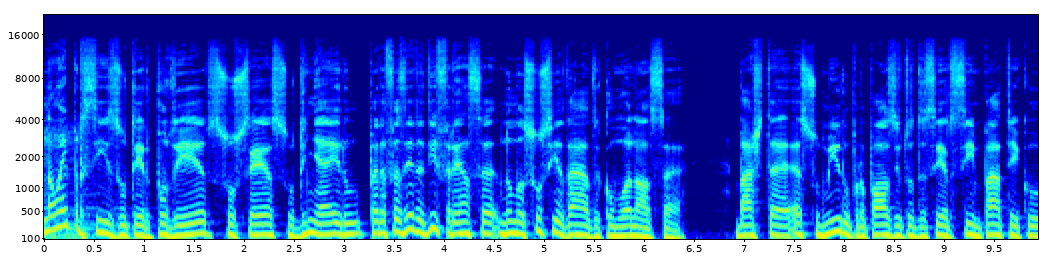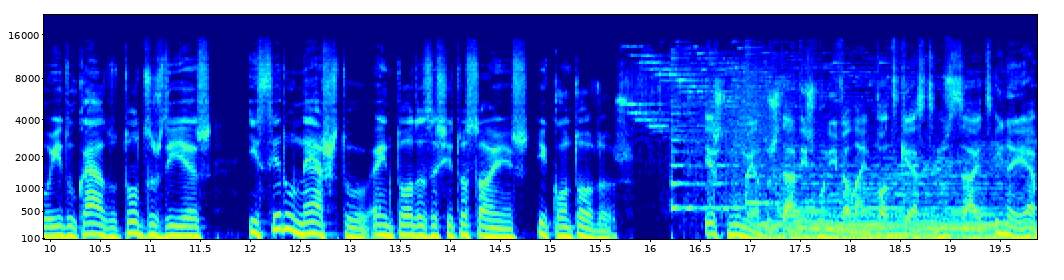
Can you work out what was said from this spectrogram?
Não é preciso ter poder, sucesso, dinheiro para fazer a diferença numa sociedade como a nossa. Basta assumir o propósito de ser simpático e educado todos os dias e ser honesto em todas as situações e com todos. Este momento está disponível em podcast no site e na app.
